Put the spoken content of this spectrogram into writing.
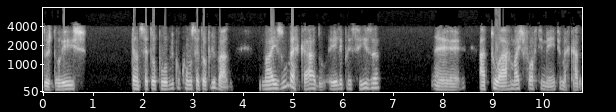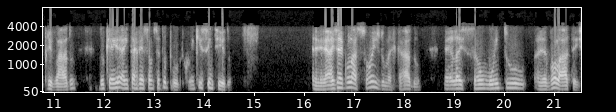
dos dois, tanto setor público como setor privado. Mas o mercado, ele precisa é, atuar mais fortemente, o mercado privado, do que a intervenção do setor público. Em que sentido? É, as regulações do mercado, elas são muito é, voláteis.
